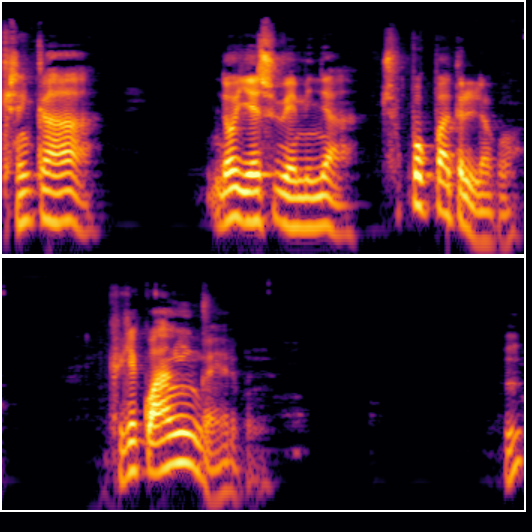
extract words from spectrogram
그러니까 너 예수 왜 믿냐? 축복받으려고. 그게 꽝인 거예요, 여러분. 응?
